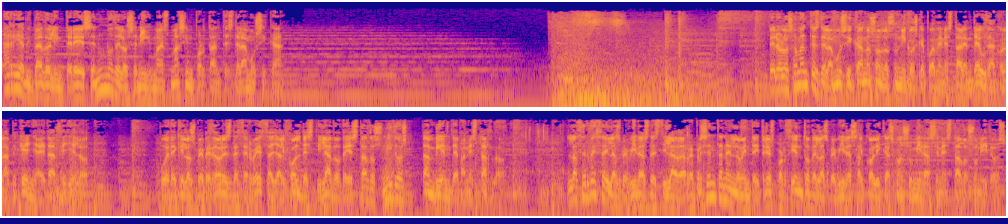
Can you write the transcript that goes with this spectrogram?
ha reavivado el interés en uno de los enigmas más importantes de la música. Pero los amantes de la música no son los únicos que pueden estar en deuda con la pequeña edad de hielo. Puede que los bebedores de cerveza y alcohol destilado de Estados Unidos también deban estarlo. La cerveza y las bebidas destiladas representan el 93% de las bebidas alcohólicas consumidas en Estados Unidos.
